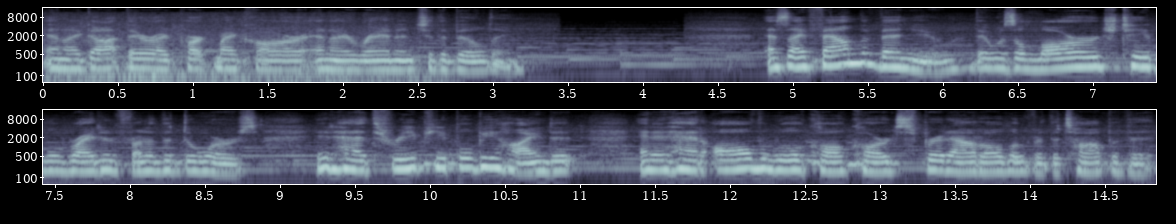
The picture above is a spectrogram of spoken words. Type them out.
And I got there, I parked my car, and I ran into the building. As I found the venue, there was a large table right in front of the doors. It had three people behind it, and it had all the will call cards spread out all over the top of it.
